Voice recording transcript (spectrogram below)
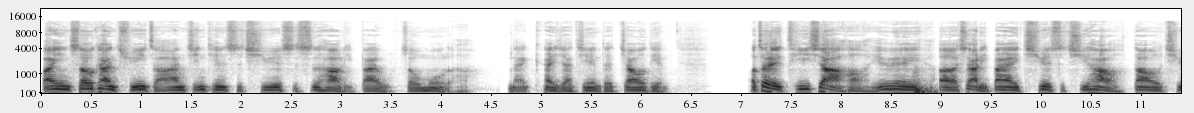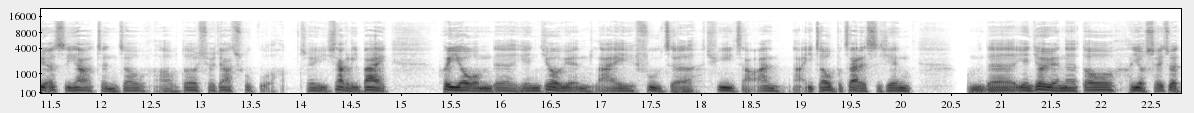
欢迎收看群益早安，今天是七月十四号，礼拜五，周末了哈。来看一下今天的焦点。我这里提一下哈，因为呃下礼拜七月十七号到七月二十一号整周啊，我都休假出国，所以下个礼拜会由我们的研究员来负责区域早安啊，一周不在的时间，我们的研究员呢都很有水准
